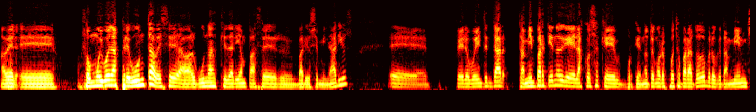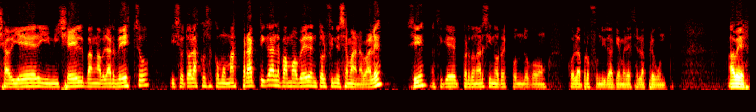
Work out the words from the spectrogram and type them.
A ver, eh, son muy buenas preguntas, a veces algunas quedarían para hacer varios seminarios, eh, pero voy a intentar, también partiendo de que las cosas que, porque no tengo respuesta para todo, pero que también Xavier y Michelle van a hablar de esto, y sobre todo las cosas como más prácticas las vamos a ver en todo el fin de semana, ¿vale? ¿Sí? Así que perdonar si no respondo con, con la profundidad que merecen las preguntas. A ver,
